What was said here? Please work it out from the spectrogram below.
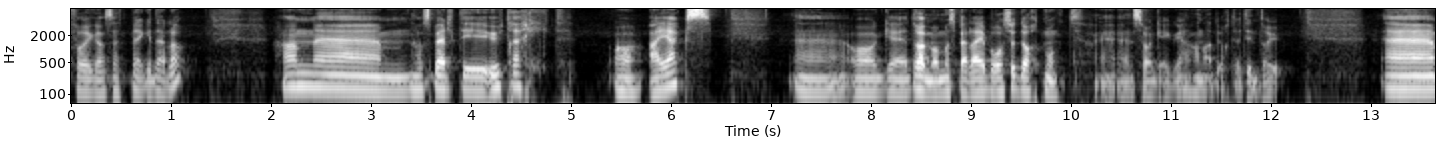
for jeg har sett begge deler. Han eh, har spilt i Utrecht og Ajax. Eh, og eh, drømmer om å spille i Borussia Dortmund, eh, så jeg han hadde gjort i et intervju. Eh,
